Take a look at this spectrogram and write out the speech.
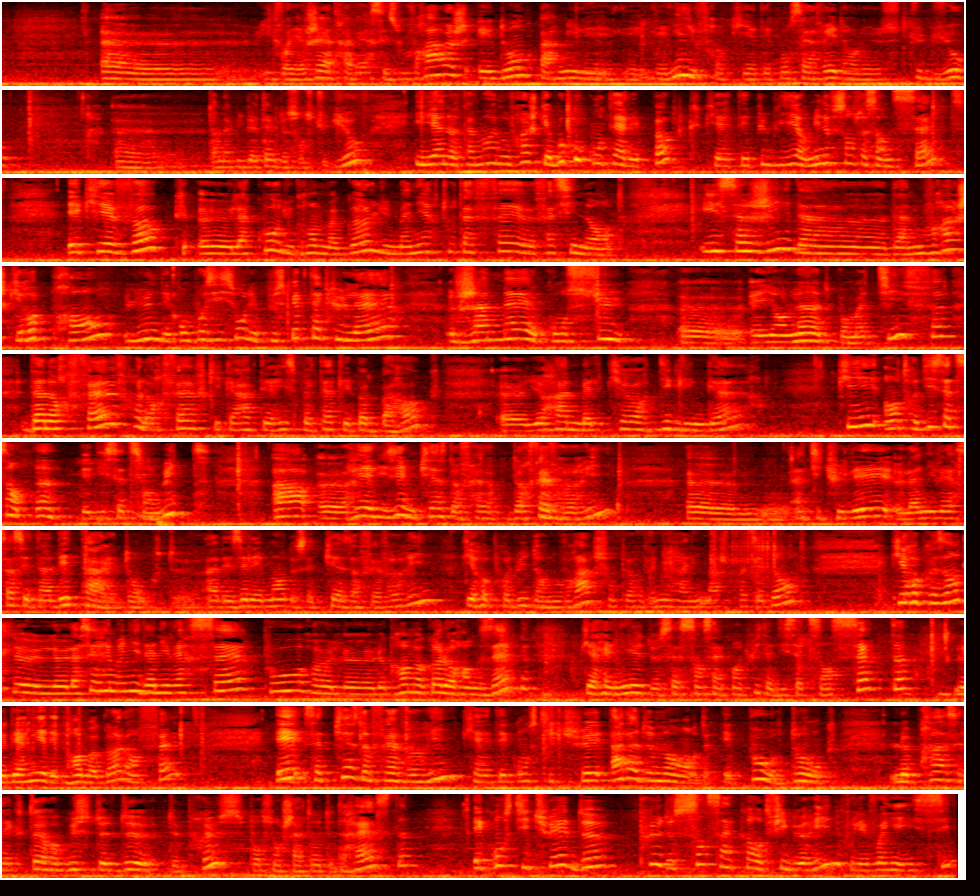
il voyageait à travers ses ouvrages, et donc, parmi les livres qui étaient conservés dans le studio, dans la bibliothèque de son studio, il y a notamment un ouvrage qui a beaucoup compté à l'époque, qui a été publié en 1967 et qui évoque euh, la cour du Grand Mogol d'une manière tout à fait euh, fascinante. Il s'agit d'un ouvrage qui reprend l'une des compositions les plus spectaculaires jamais conçues euh, ayant l'Inde pour motif, d'un orfèvre, l'orfèvre qui caractérise peut-être l'époque baroque, Johann Melchior Diglinger, qui, entre 1701 et 1708, a réalisé une pièce d'orfèvrerie euh, intitulée L'anniversaire, c'est un détail, donc un des éléments de cette pièce d'orfèvrerie, qui est reproduite dans l'ouvrage, on peut revenir à l'image précédente, qui représente la cérémonie d'anniversaire pour le, grand moghol Aurangzeb, qui a régné de 1658 à 1707, le dernier des grands moghols en fait. Et cette pièce d'orfèvrerie, qui a été constituée à la demande et pour donc le prince électeur Auguste II de Prusse pour son château de Dresde est constitué de plus de 150 figurines, vous les voyez ici,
